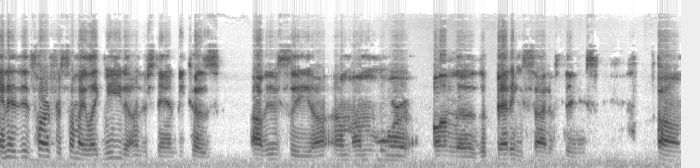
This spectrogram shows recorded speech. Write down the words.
and it, it's hard for somebody like me to understand because obviously, uh, I'm, I'm more on the, the betting side of things. Um,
